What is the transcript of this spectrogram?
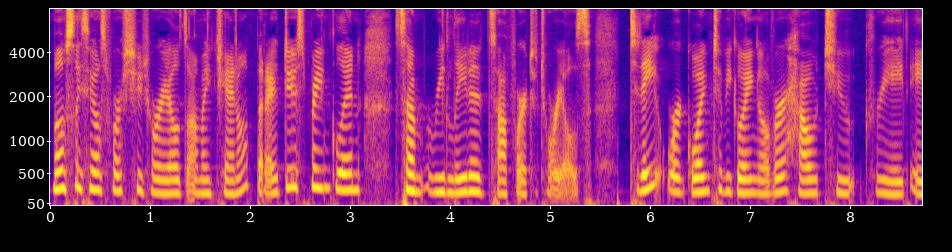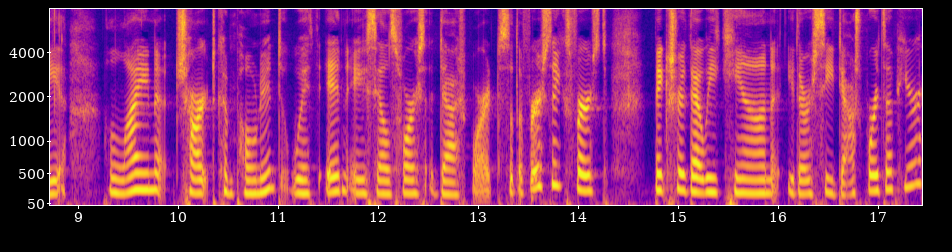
mostly Salesforce tutorials on my channel, but I do sprinkle in some related software tutorials. Today we're going to be going over how to create a line chart component within a Salesforce dashboard. So the first things first, make sure that we can either see dashboards up here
